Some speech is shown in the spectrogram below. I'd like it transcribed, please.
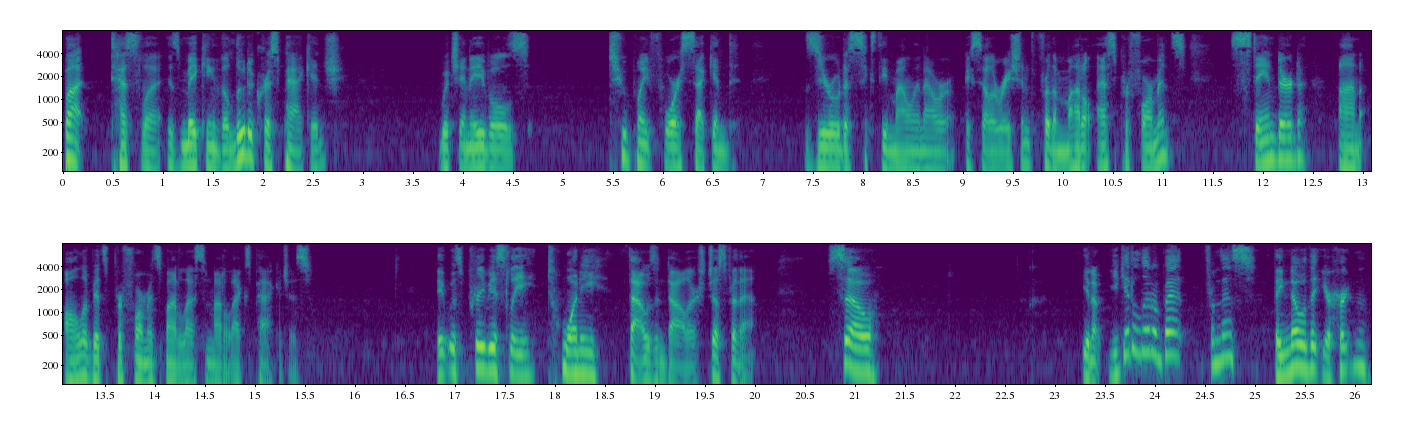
But Tesla is making the ludicrous package, which enables 2.4 second 0 to 60 mile an hour acceleration for the Model S performance, standard on all of its performance Model S and Model X packages. It was previously $20,000 just for that. So you know, you get a little bit from this. They know that you're hurting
